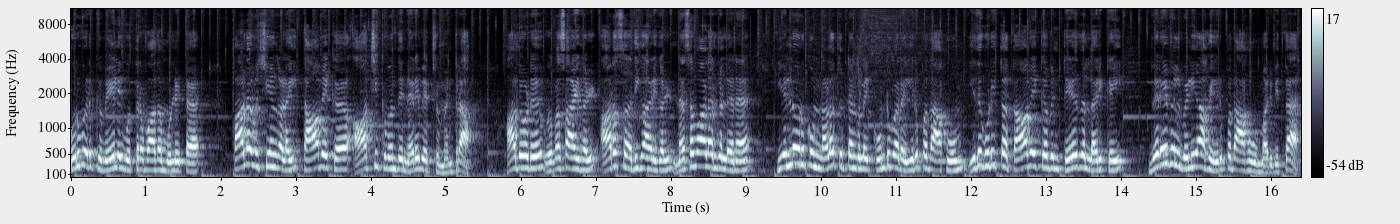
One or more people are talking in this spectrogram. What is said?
ஒருவருக்கு வேலை உத்தரவாதம் உள்ளிட்ட பல விஷயங்களை தாவேக்க ஆட்சிக்கு வந்து நிறைவேற்றும் என்றார். அதோடு விவசாயிகள் அரசு அதிகாரிகள் நெசவாளர்கள் என எல்லோருக்கும் நலத்திட்டங்களை கொண்டு வர இருப்பதாகவும் இது குறித்த தாவேக்கவின் தேர்தல் அறிக்கை விரைவில் வெளியாக இருப்பதாகவும் அறிவித்தார்.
